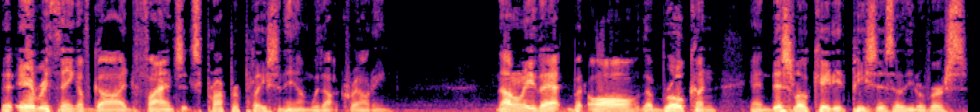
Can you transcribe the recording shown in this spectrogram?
that everything of God finds its proper place in him without crowding. Not only that, but all the broken and dislocated pieces of the universe,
